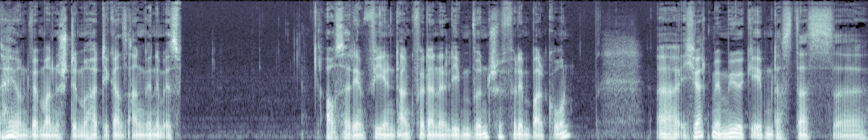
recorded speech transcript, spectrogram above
Hey, und wenn man eine Stimme hat, die ganz angenehm ist. Außerdem vielen Dank für deine lieben Wünsche für den Balkon. Äh, ich werde mir Mühe geben, dass das äh,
